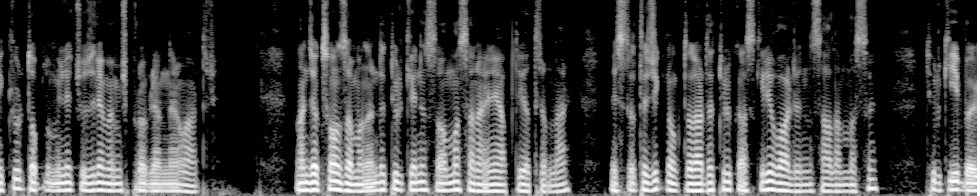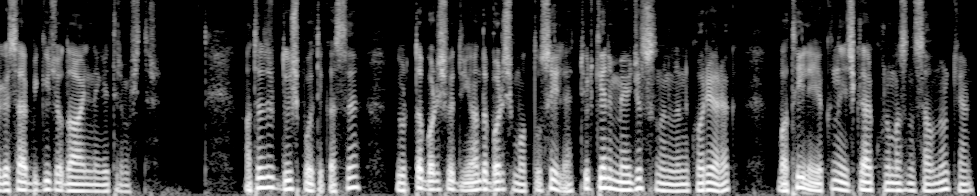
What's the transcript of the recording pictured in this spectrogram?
ve Kürt toplumuyla çözülememiş problemler vardır. Ancak son zamanlarda Türkiye'nin savunma sanayine yaptığı yatırımlar ve stratejik noktalarda Türk askeri varlığının sağlanması Türkiye'yi bölgesel bir güç odağı haline getirmiştir. Atatürk dış politikası, yurtta barış ve dünyada barış mottosu ile Türkiye'nin mevcut sınırlarını koruyarak Batı ile yakın ilişkiler kurmasını savunurken,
